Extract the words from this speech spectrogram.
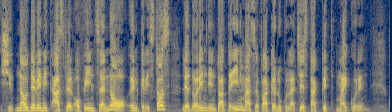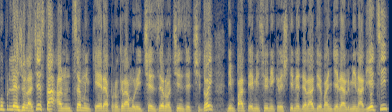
și n-au devenit astfel o ființă nouă în Hristos, le dorim din toată inima să facă lucrul acesta cât mai curând. Cu prilejul acesta anunțăm încheierea programului C052 din partea emisiunii creștine de Radio Evanghelia Lumina Vieții,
